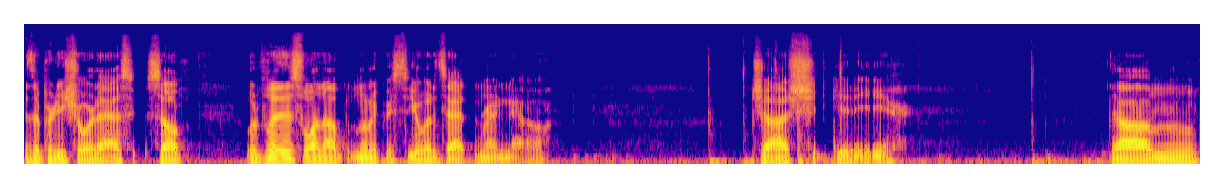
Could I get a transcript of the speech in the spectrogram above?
is a pretty short ass. So we'll play this one up. Let me see what it's at right now. Josh Giddey. Um,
